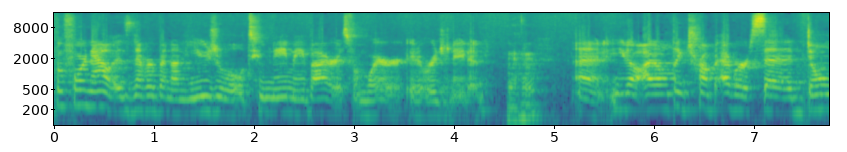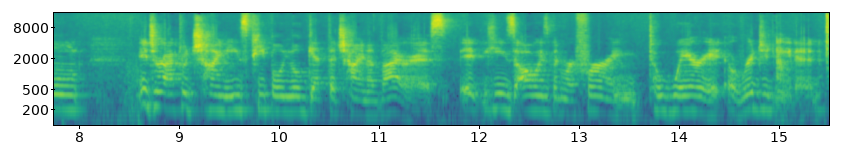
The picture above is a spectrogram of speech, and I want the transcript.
Before now, it's never been unusual to name a virus from where it originated. And, you know, I don't think Trump ever said, don't interact with Chinese people, you'll get the China virus. It, he's always been referring to where it originated.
